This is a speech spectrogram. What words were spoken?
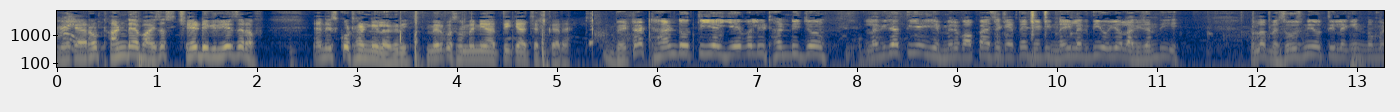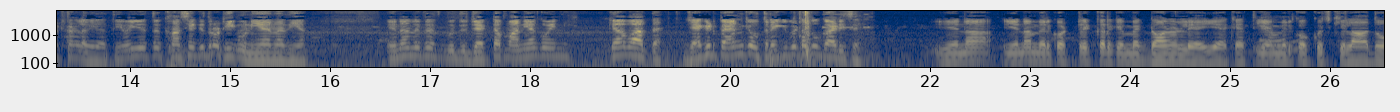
मैं कह रहा हूँ, ठंड है भाई साहब, छह डिग्री है सिर्फ़। एंड इसको ठंड नहीं लग रही। मेरे को समझ नहीं आती क्या चक्कर है। बेटा, ठंड होती है, ये वाली ठंडी जो लग जाती है, ये मेरे पापा ऐसे कहते हैं जेटी नहीं लगती हो लग जाती है। मतलब महसूस नहीं होती, लेकिन तुम्हें ठंड लग जाती है। ये तो खांसियाँ कितनों ठीक होनी है इन्हों दियाँ। इन्होंने तो जैकटा पानिया कोई नहीं। क्या बात है? जैकेट पहन के उतरेगी बेटा तू गाड़ी से? ये ना ये ना मेरे को ट्रिक करके मैकडोनल्ड ले आई है। कहती है मेरे को कुछ खिला दो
